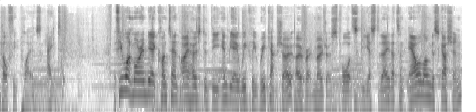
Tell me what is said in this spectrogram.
healthy players. Eight. If you want more NBA content, I hosted the NBA Weekly Recap Show over at Mojo Sports yesterday. That's an hour long discussion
